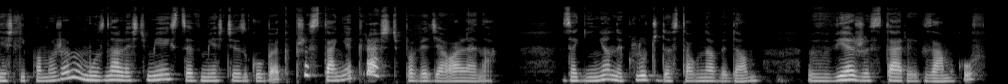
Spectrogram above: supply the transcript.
Jeśli pomożemy mu znaleźć miejsce w mieście zgubek, przestanie kraść, powiedziała Lena. Zaginiony klucz dostał nowy dom w wieży starych zamków,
